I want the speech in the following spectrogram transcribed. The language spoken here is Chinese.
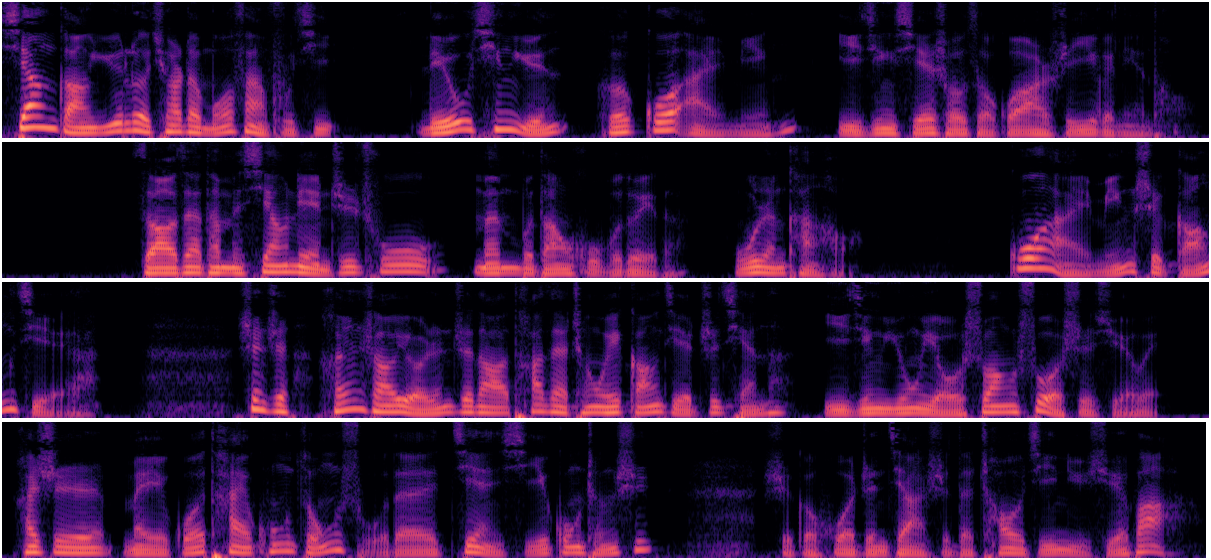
香港娱乐圈的模范夫妻刘青云和郭蔼明已经携手走过二十一个年头。早在他们相恋之初，门不当户不对的，无人看好。郭蔼明是港姐啊，甚至很少有人知道她在成为港姐之前呢，已经拥有双硕士学位，还是美国太空总署的见习工程师。是个货真价实的超级女学霸。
